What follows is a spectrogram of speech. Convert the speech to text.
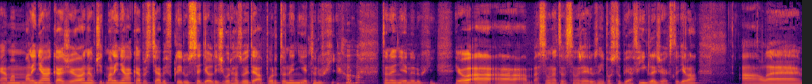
já mám maliňáka, že jo, a naučit maliňáka prostě, aby v klidu seděl, když odhazujete aport, to není jednoduchý. Jako, to není jednoduchý. Jo, a, a, a jsou na to samozřejmě různý postupy a fígle, že jo, jak se to dělá, ale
